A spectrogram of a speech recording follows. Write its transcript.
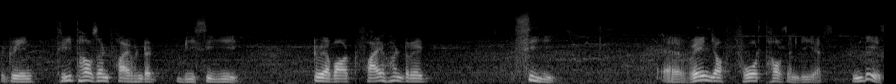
between 3500 BCE to about 500 CE a range of 4,000 years. In this,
